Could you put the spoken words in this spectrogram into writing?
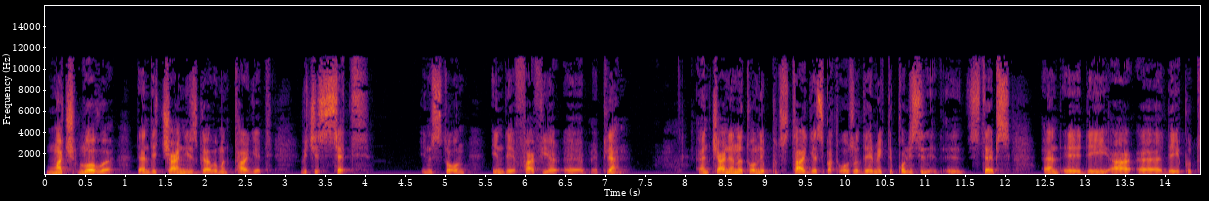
much lower than the Chinese government target, which is set in stone in the five-year uh, plan. And China not only puts targets, but also they make the policy uh, steps, and uh, they, are, they put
